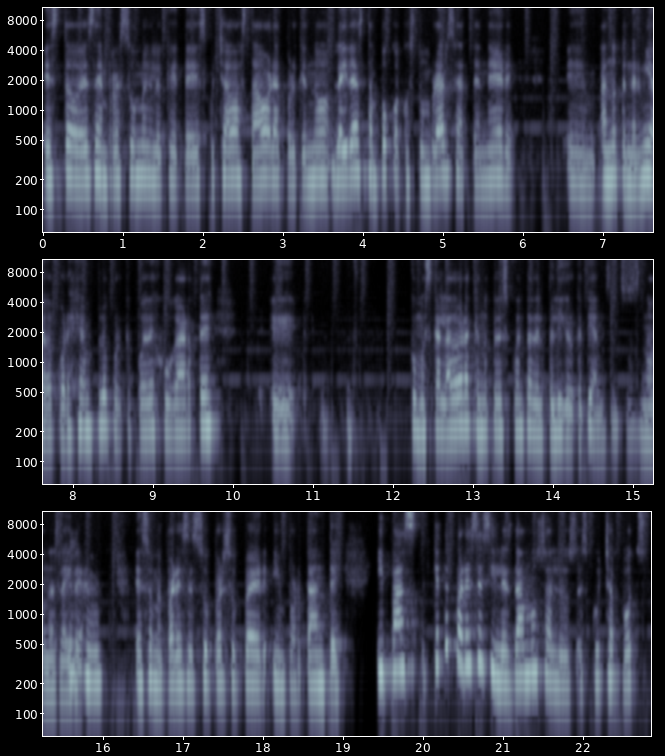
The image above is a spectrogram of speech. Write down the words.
esto es en resumen lo que te he escuchado hasta ahora, porque no, la idea es tampoco acostumbrarse a tener, eh, a no tener miedo, por ejemplo, porque puede jugarte eh, como escaladora que no te des cuenta del peligro que tienes, entonces no, no es la idea. Eso me parece súper, súper importante. Y Paz, ¿qué te parece si les damos a los escuchapots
